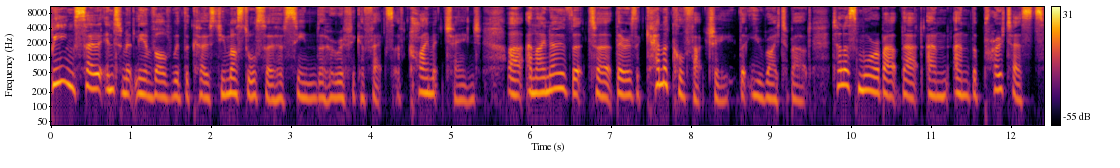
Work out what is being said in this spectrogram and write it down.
being so intimately involved with the coast, you must also have seen the horrific effects of climate change. Uh, and I know that uh, there is a chemical factory that you write about. Tell us more about that and, and the protests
